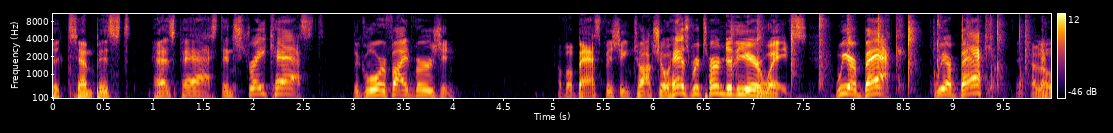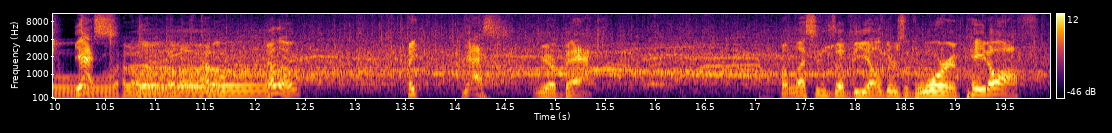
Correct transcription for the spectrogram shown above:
The tempest has passed, and Straycast, the glorified version of a bass fishing talk show, has returned to the airwaves. We are back. We are back. Hello. Yes. Hello. Hello. Hello. Hello. Hello. Hey. Yes, we are back. The lessons of the elders of war have paid off.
